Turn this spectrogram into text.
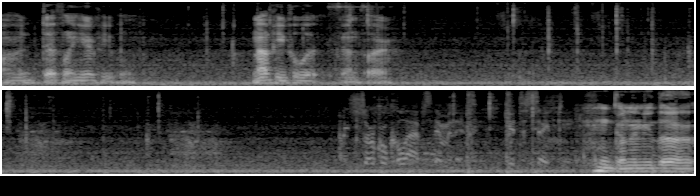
I definitely hear people. Not people with gunfire. Circle collapse imminent. Get to safety. I'm gonna need that.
